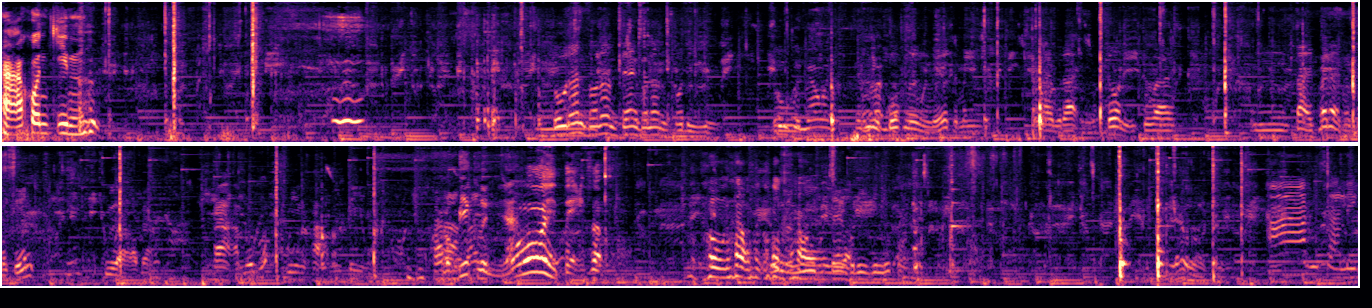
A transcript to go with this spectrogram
หาคนกิน ตัวนั้นตัวนั้นแจ้งตัวนั้นพอดีอยู่ดูขึ้นแล้วมันอยู่ครบหนึ่งเลยแต่มันได้บ่ได้ต้นตัวอืมไต่ไปได้ถึงเปอร์เซ็นต์ เบื่อแบบถามแล้วก็มีขาวมันตีมันบิ๊กขึ้นเนี่ยโอ้ยแตกสับทงทำทงทำได้พอดีกินลูกอ่าพี่สาลิง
